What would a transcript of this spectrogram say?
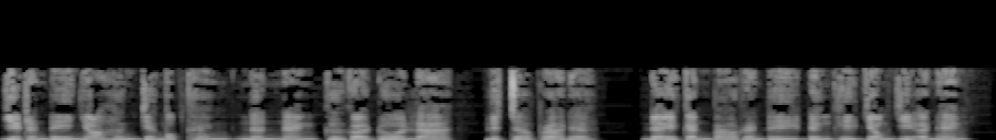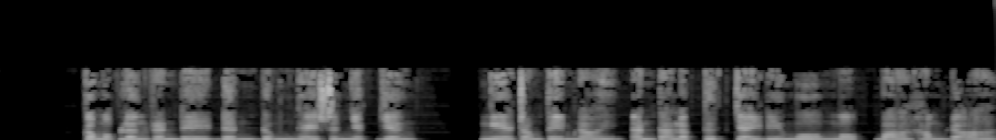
Vì Randy nhỏ hơn dân một tháng nên nàng cứ gọi đùa là Little Brother để cảnh báo Randy đừng hy vọng gì ở nàng. Có một lần Randy đến đúng ngày sinh nhật dân, nghe trong tiệm nói anh ta lập tức chạy đi mua một bó hồng đỏ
